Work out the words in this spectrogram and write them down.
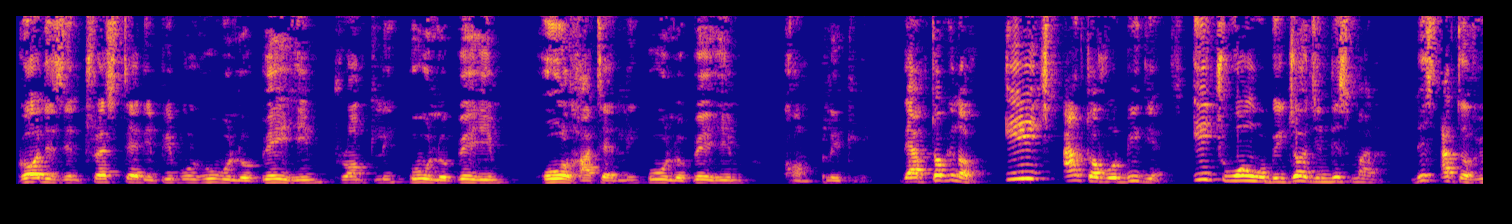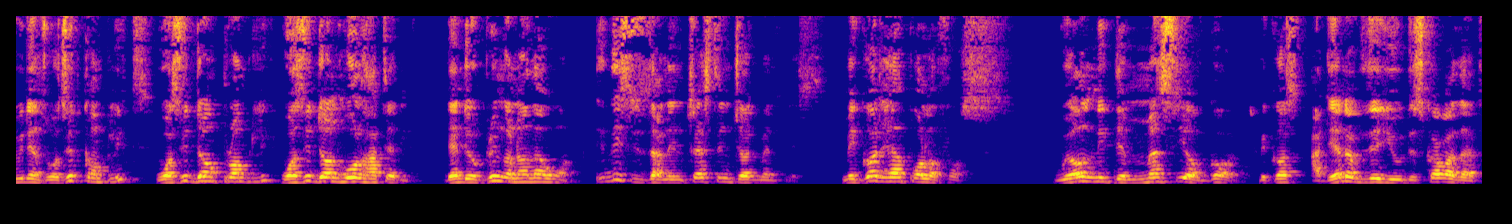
God is interested in people who will obey Him promptly, who will obey Him wholeheartedly, who will obey Him completely. They are talking of each act of obedience. Each one will be judged in this manner. This act of obedience, was it complete? Was it done promptly? Was it done wholeheartedly? Then they'll bring another one. This is an interesting judgment place. May God help all of us. We all need the mercy of God because at the end of the day, you discover that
